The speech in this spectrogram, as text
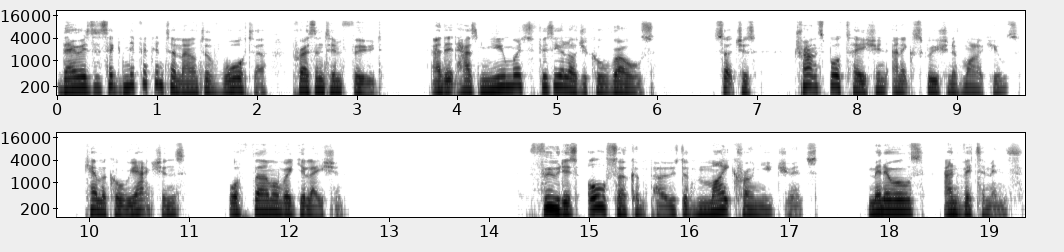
There is a significant amount of water present in food, and it has numerous physiological roles, such as transportation and excretion of molecules, chemical reactions, or thermal regulation. Food is also composed of micronutrients, minerals, and vitamins.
